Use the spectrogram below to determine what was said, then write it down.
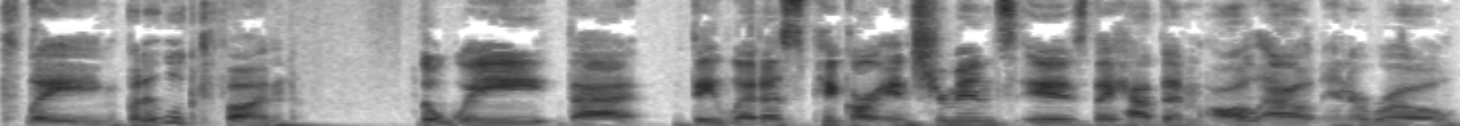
playing, but it looked fun. The way that they let us pick our instruments is they had them all out in a row.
